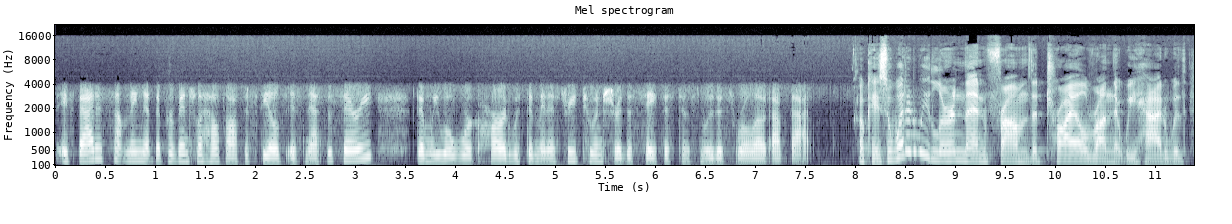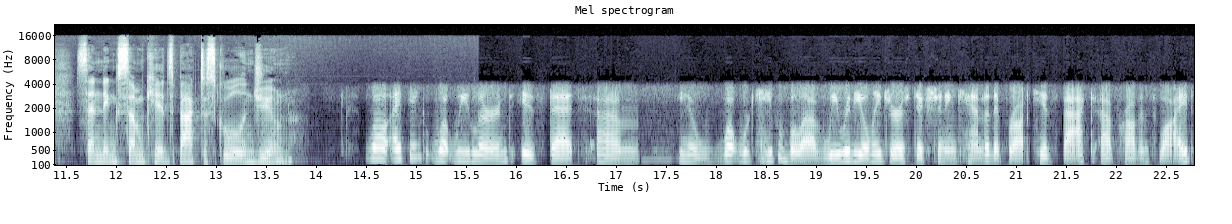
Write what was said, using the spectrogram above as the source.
if that is something that the provincial health office feels is necessary, then we will work hard with the ministry to ensure the safest and smoothest rollout of that. Okay, so what did we learn then from the trial run that we had with sending some kids back to school in June? Well, I think what we learned is that um, you know what we're capable of. We were the only jurisdiction in Canada that brought kids back uh, province wide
